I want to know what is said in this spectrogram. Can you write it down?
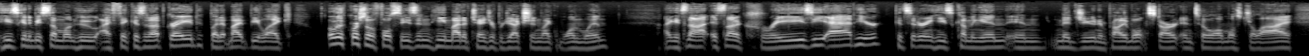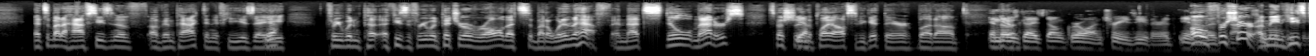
He's going to be someone who I think is an upgrade, but it might be like over the course of a full season, he might have changed your projection like one win. Like it's not it's not a crazy ad here, considering he's coming in in mid June and probably won't start until almost July. That's about a half season of, of impact, and if he is a yeah. three win if he's a three win pitcher overall, that's about a win and a half, and that still matters, especially yeah. in the playoffs if you get there. But um, and those know, guys don't grow on trees either. You know, oh, for sure. I mean, he's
